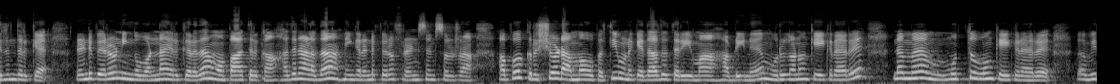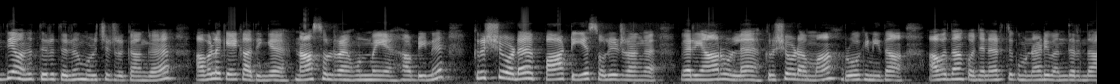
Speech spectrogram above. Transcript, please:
இருந்திருக்க? ரெண்டு பேரும் நீங்கள் ஒன்றா இருக்கிறத அவன் பார்த்துருக்கான். அதனால தான் நீங்கள் ரெண்டு பேரும் ஃப்ரெண்ட்ஸ்ன்னு சொல்கிறான் அப்போது கிறிஷோட அம்மாவை பற்றி உனக்கு ஏதாவது தெரியுமா? அப்படின்னு முருகனும் கேட்குறாரு நம்ம முத்துவும் கேட்குறாரு வித்யா வந்து திரு திருன்னு முடிச்சுட்டு இருக்காங்க. அவளை கேட்காதீங்க. நான் சொல்கிறேன் உண்மையை அப்படின்னு கிறிஷோட பாட்டியே சொல்லிடுறாங்க. வேற யாரும் இல்லை. கிறிஷோட அம்மா ரோகிணி தான் அவள் தான் கொஞ்ச நேரத்துக்கு முன்னாடி வந்திருந்தா.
